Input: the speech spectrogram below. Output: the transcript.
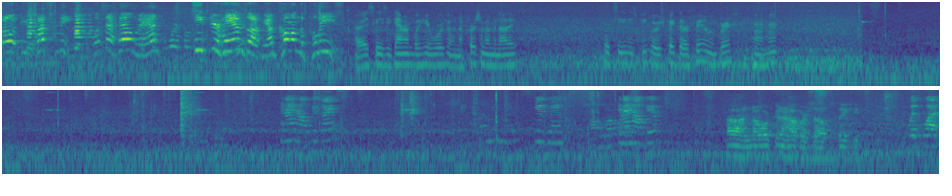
Oh, you touched me! What the hell, man? Keep your hands off me! I'm calling the police! Alright, it's KC CameraBoy here working on the First Amendment audit. Let's see these people respect our freedom of press. Uh-huh. Can I help you guys? Excuse me. Can I help you? Uh, no, we're gonna help ourselves, thank you. With what?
